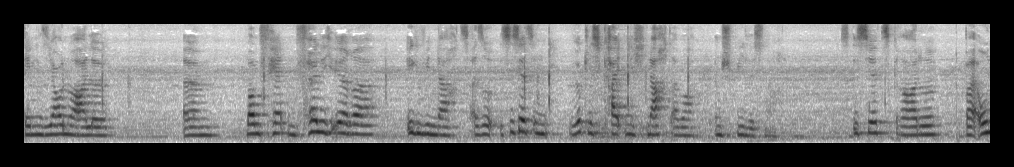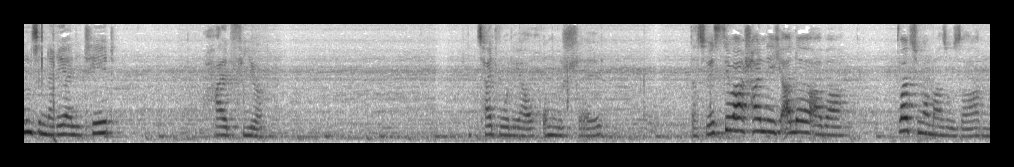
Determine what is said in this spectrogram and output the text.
Denken sie auch nur alle. Ähm, warum fährt ein völlig irre irgendwie nachts? Also es ist jetzt in Wirklichkeit nicht Nacht, aber im Spiel ist Nacht. Es ist jetzt gerade bei uns in der Realität halb vier. Die Zeit wurde ja auch umgestellt. Das wisst ihr wahrscheinlich alle, aber wollte ich mal, mal so sagen.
